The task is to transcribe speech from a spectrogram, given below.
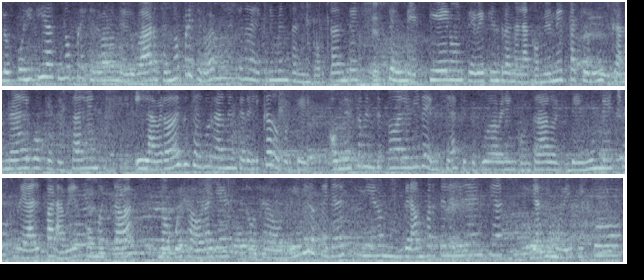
Los policías no preservaron el lugar, o sea, no preservaron una escena del crimen tan importante. Se metieron, se ve que entran a la camioneta, que buscan algo, que se salen. Y la verdad eso es algo realmente delicado porque honestamente toda la evidencia que se pudo haber encontrado de un hecho real para ver cómo estaba, no, pues ahora ya es, o sea, horrible, o sea, ya destruyeron gran parte de la evidencia, ya se modificó.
